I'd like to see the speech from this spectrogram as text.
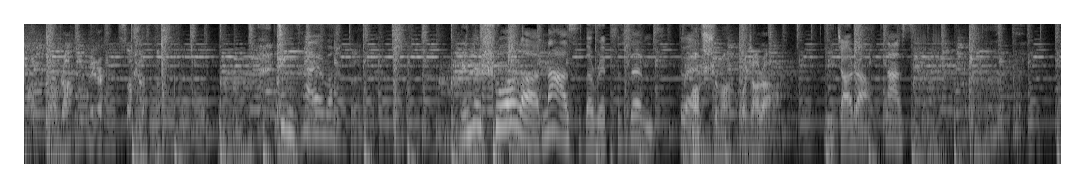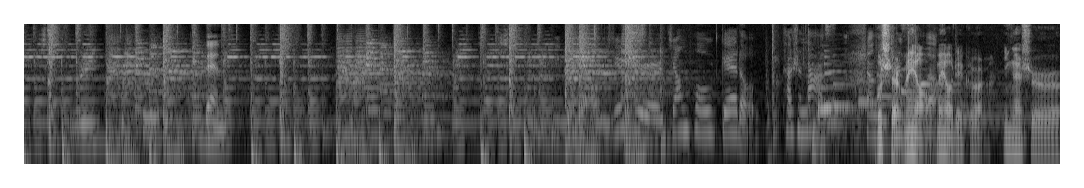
好，找不着，没事，算了。竞猜吧，对，人家说了，NAS 的 represent，对，哦，是吗？我找找啊。你找找 NAS 的 Re 是 Jumpo Ghetto，它是 NAS 的，上不是没有没有。这歌，应该是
